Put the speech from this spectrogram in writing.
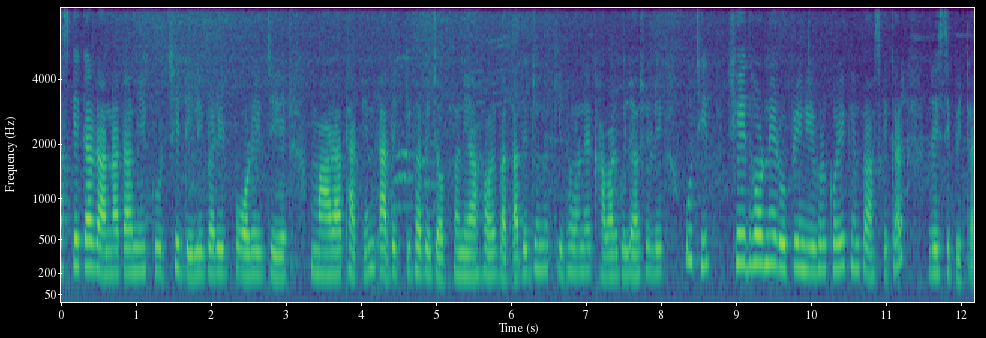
আজকেকার রান্নাটা আমি করছি ডেলিভারির পরে যে মারা থাকেন, তাদের কীভাবে যত্ন নেওয়া হয় বা তাদের জন্য কি ধরনের খাবারগুলি আসলে উচিত, সেই ধরনের উপরে নির্ভর করে কিন্তু আজকেকার রেসিপিটা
